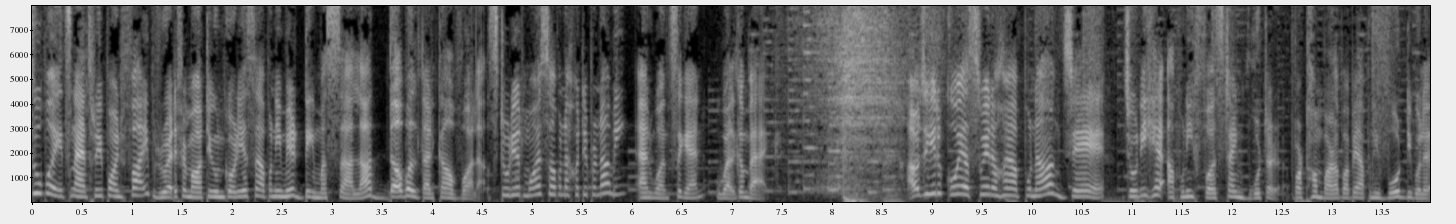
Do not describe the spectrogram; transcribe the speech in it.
Super hits nine three point five Red FM tune টিউন কৰি আছে আপুনি মিৰ ডি মচালা ডাবল টাৰ্কাৱালা ষ্টুডিঅ'ত মই আছোঁ আপোনাৰ সৈতে Pranami and once again welcome back আৰু যিহেতু কৈ আছোৱেই নহয় আপোনাক যে যদিহে আপুনি ফাৰ্ষ্ট টাইম ভোটাৰ প্ৰথমবাৰৰ বাবে আপুনি ভোট দিবলৈ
